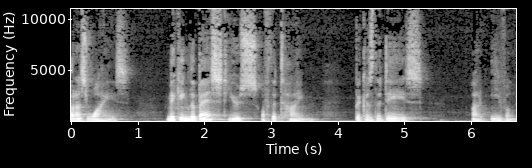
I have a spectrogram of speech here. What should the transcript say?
but as wise, making the best use of the time, because the days are evil.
